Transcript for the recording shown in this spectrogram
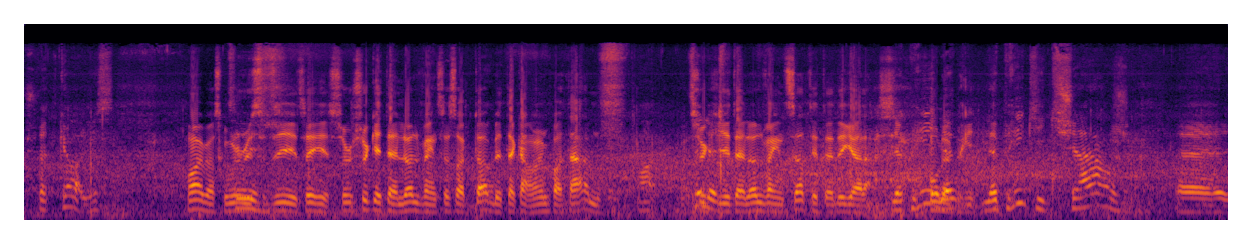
Je fais de calice. Ouais, parce que moi je me Tu suis dit, tu sais, ceux, ceux qui étaient là le 26 octobre étaient quand même potables. Ouais. Tu sais, Ceux le- qui étaient là le 27 étaient dégueulasses. Le prix, Pour le prix. Le prix qui, qui charge, euh,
